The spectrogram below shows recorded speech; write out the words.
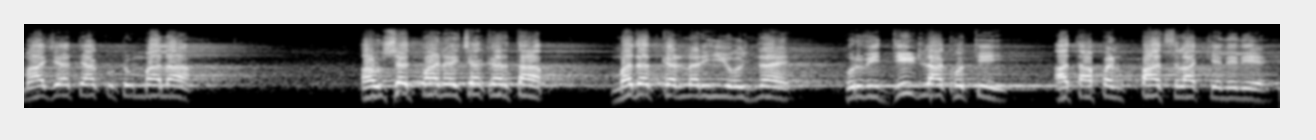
माझ्या त्या कुटुंबाला औषध पाण्याच्या करता मदत करणारी ही योजना आहे. पूर्वी दीड लाख होती आता आपण पाच लाख केलेली आहे.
